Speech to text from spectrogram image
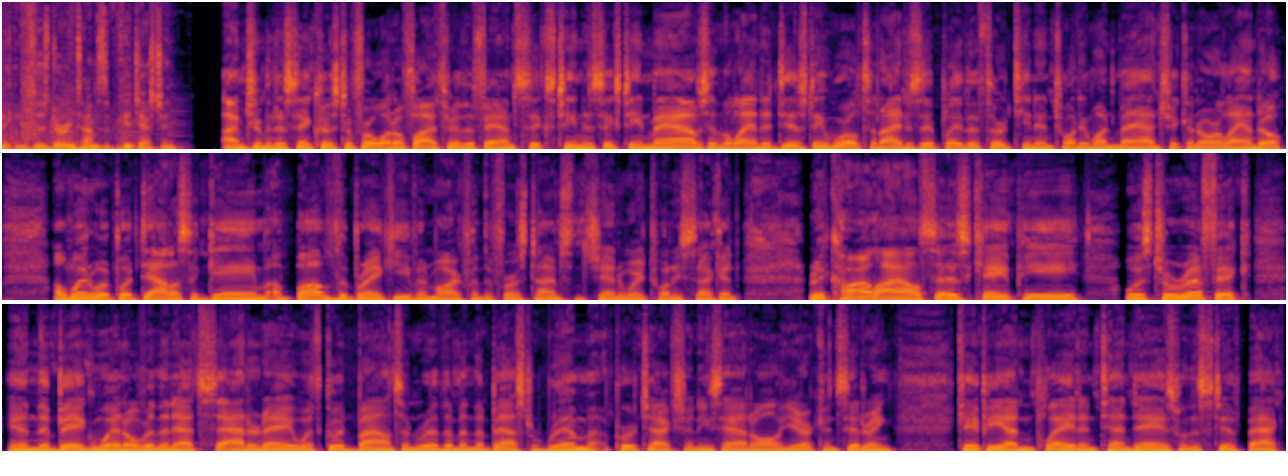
users during times of congestion. I'm Jimmy the St. Christopher 105 through the fan. 16 and 16 Mavs in the land of Disney World tonight as they play the 13 and 21 Magic in Orlando. A win would put Dallas a game above the break even mark for the first time since January 22nd. Rick Carlisle says KP was terrific in the big win over the Nets Saturday with good bounce and rhythm and the best rim protection he's had all year, considering KP hadn't played in 10 days with a stiff back.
